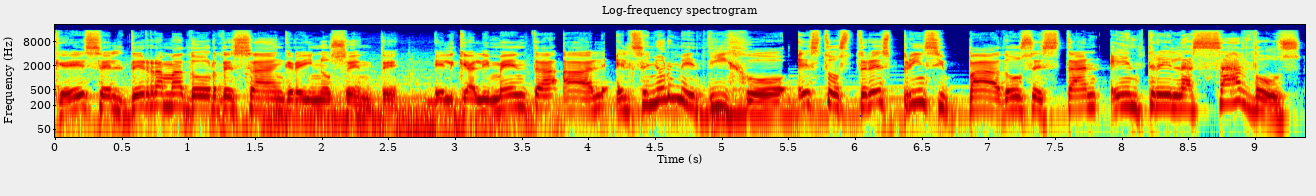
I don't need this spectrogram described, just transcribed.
que es el derramador de sangre inocente, el que alimenta al... El Señor me dijo, estos tres principados están entrelazados.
